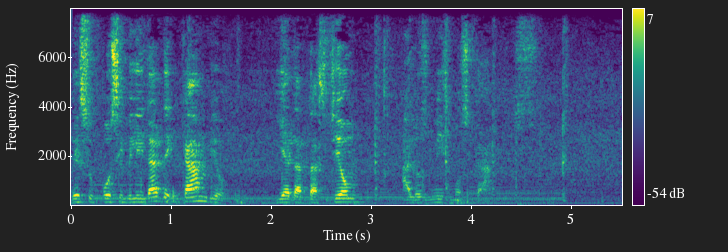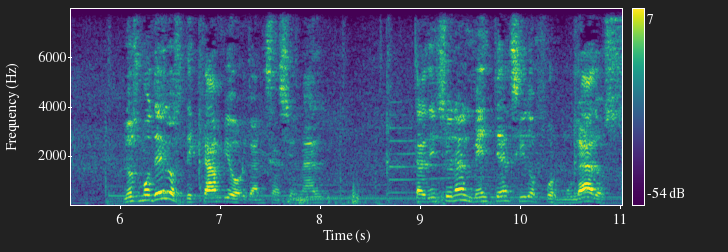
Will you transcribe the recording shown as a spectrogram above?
de su posibilidad de cambio y adaptación a los mismos cambios. Los modelos de cambio organizacional tradicionalmente han sido formulados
